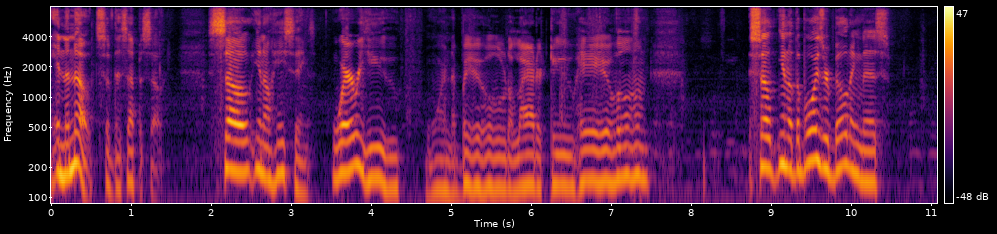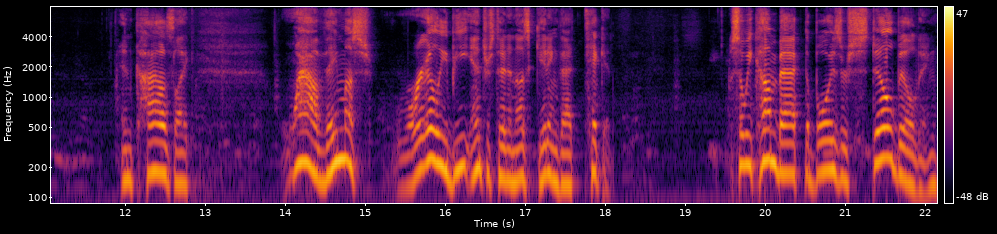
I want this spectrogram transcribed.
in the notes of this episode. So, you know, he sings, "Where are you when to build a ladder to heaven. So, you know, the boys are building this, and Kyle's like, wow, they must really be interested in us getting that ticket. So we come back, the boys are still building,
